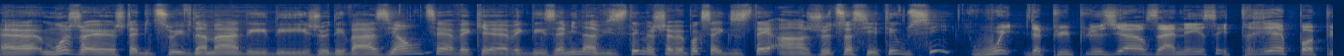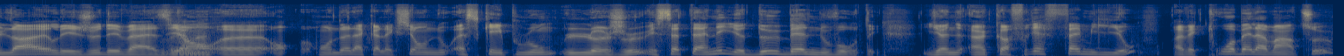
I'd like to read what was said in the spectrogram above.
Euh, moi, je, je suis habitué évidemment à des, des jeux d'évasion, tu sais, avec, euh, avec des amis d'en visiter, mais je savais pas que ça existait en jeu de société aussi. Oui, depuis plusieurs années, c'est très populaire les jeux d'évasion. Euh, on, on a la collection nous Escape Room le jeu et cette année il y a deux belles nouveautés. Il y a une- un coffret familiaux avec trois belles aventures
